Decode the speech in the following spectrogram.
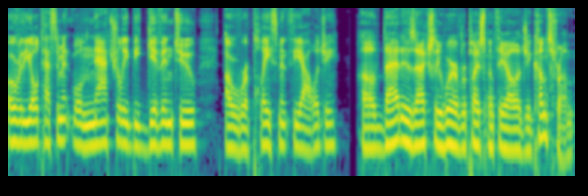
over the Old Testament will naturally be given to a replacement theology? Uh, that is actually where replacement theology comes from.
